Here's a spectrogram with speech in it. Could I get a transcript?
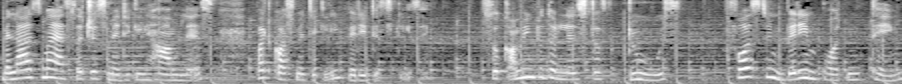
Melasma as such is medically harmless but cosmetically very displeasing. So coming to the list of do's, first and very important thing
